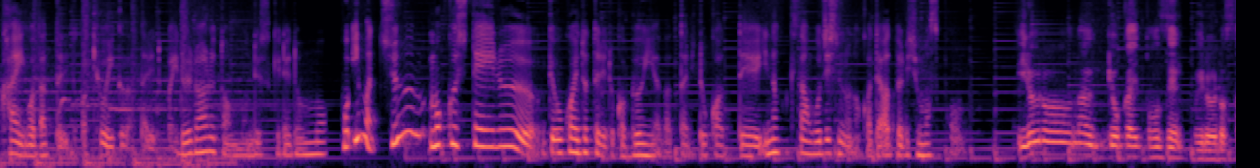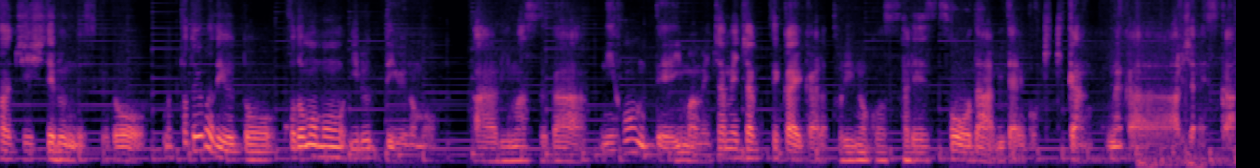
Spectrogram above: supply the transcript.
介護だったりとか教育だったりとかいろいろあると思うんですけれども、今注目している業界だったりとか分野だったりとかって、稲垣さんご自身の中であったりしますか？いろいろな業界当然いろいろサーチしてるんですけど、例えばで言うと子供もいるっていうのもありますが、日本って今めちゃめちゃ世界から取り残されそうだみたいなこう危機感なんかあるじゃないですか。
